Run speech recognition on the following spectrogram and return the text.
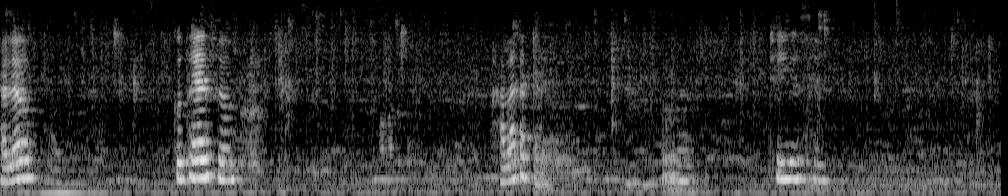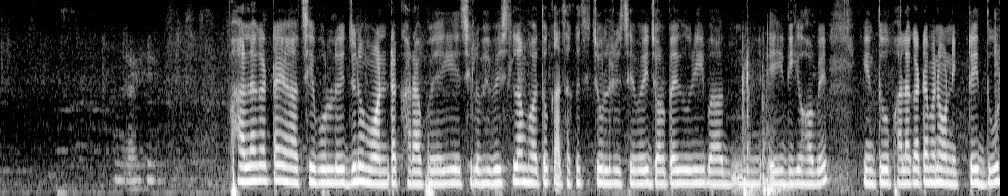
হ্যালো কোথায় আছো? ফালাকাটা ও, ঠিক আছে। রাখি। ফালাকাটায় আছে বলল এর জন্য মনটা খারাপ হয়ে গিয়েছিল। ভেবেছিলাম হয়তো কাছাকাছি চলে এসেছে ওই জলপাইগুড়ি বা এই দিকে হবে। কিন্তু ফালাকাটা মানে অনেকটাই দূর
